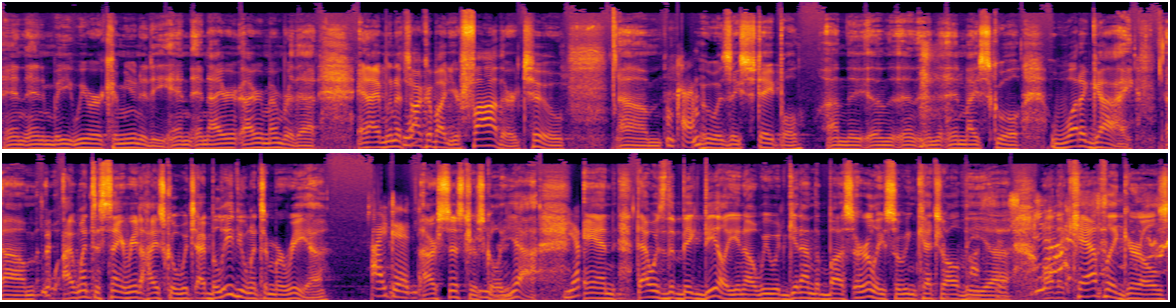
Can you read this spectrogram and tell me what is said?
And and we, we were a community and and I, re- I remember that. And I'm going to talk about your father too um, Okay. who was a staple on the, on the in, in my school. What a guy. Um, I went to St. Rita High School which I believe you went to Maria I did. our sister school, yeah. Mm-hmm. Yep. And that was the big deal. You know, we would get on the bus early so we can catch all the uh, Buses. all the Catholic girls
